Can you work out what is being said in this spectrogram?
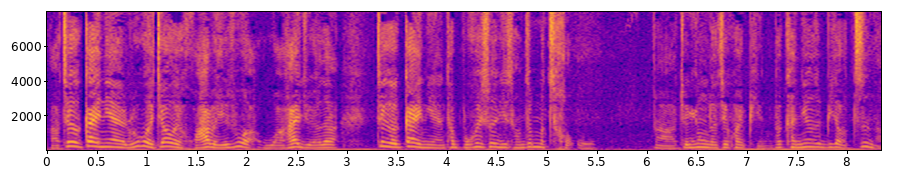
啊，这个概念如果交给华为做，我还觉得这个概念它不会设计成这么丑，啊，就用了这块屏，它肯定是比较智能，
